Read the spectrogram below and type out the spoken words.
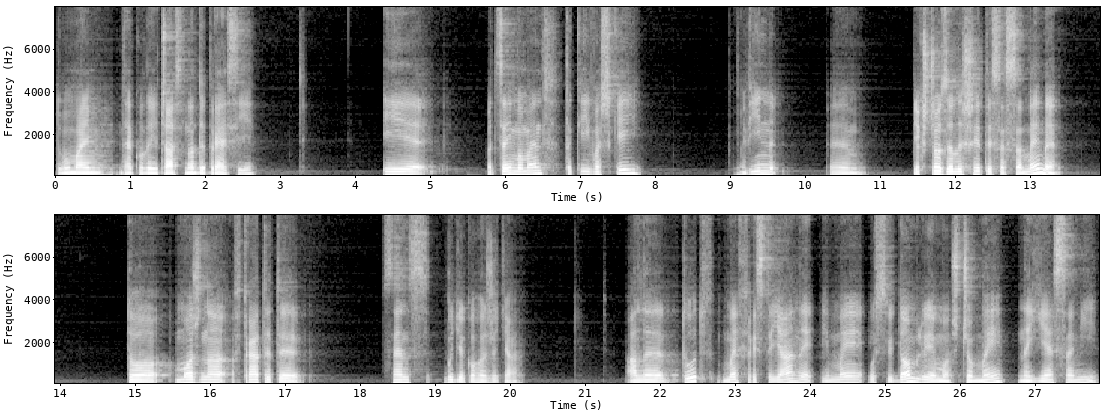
тому маємо деколи і час на депресії. І оцей момент такий важкий, він, якщо залишитися самими, то можна втратити сенс будь-якого життя. Але тут ми християни, і ми усвідомлюємо, що ми не є самі,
